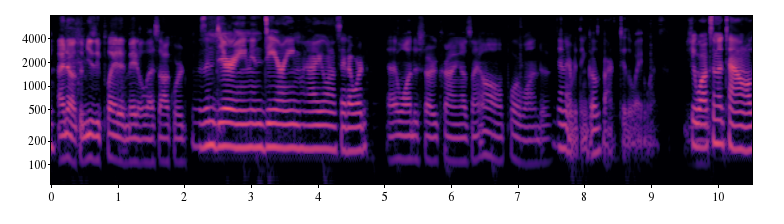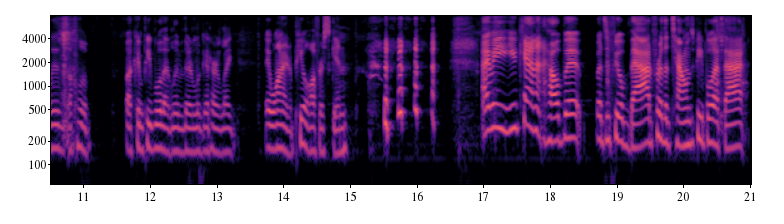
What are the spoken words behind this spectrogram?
awkward. I know the music played and made it less awkward. It was endearing, endearing. How you want to say that word? And then Wanda started crying. I was like, "Oh, poor Wanda." Then everything goes back to the way it was. She walks into town. All these all the fucking people that live there look at her like they wanted to peel off her skin. I mean, you can't help it but to feel bad for the townspeople at that.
